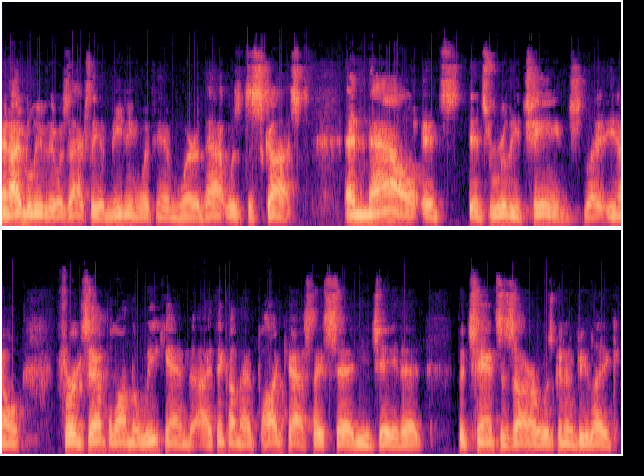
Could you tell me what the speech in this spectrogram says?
and I believe there was actually a meeting with him where that was discussed. And now it's it's really changed. Like you know, for example, on the weekend, I think on that podcast I said EJ that the chances are was going to be like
